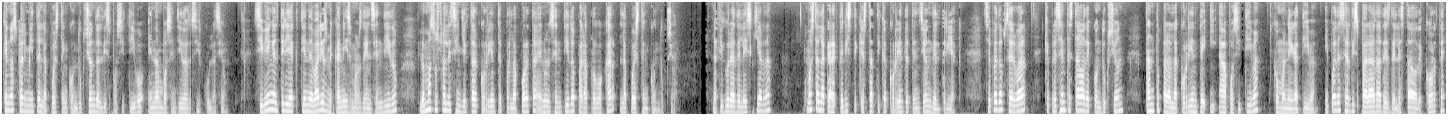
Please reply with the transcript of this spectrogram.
que nos permite la puesta en conducción del dispositivo en ambos sentidos de circulación. Si bien el TRIAC tiene varios mecanismos de encendido, lo más usual es inyectar corriente por la puerta en un sentido para provocar la puesta en conducción. La figura de la izquierda muestra la característica estática corriente-tensión del TRIAC. Se puede observar que presenta estado de conducción tanto para la corriente IA positiva como negativa y puede ser disparada desde el estado de corte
